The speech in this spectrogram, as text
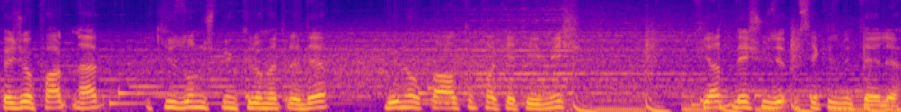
Peugeot Partner 213 bin kilometrede 1.6 paketiymiş. Fiyat 578 bin TL.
